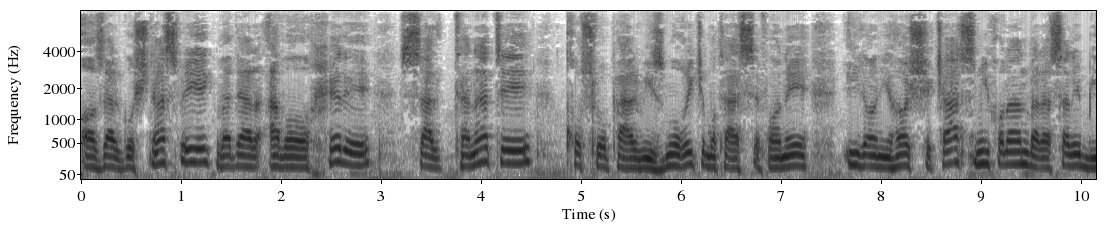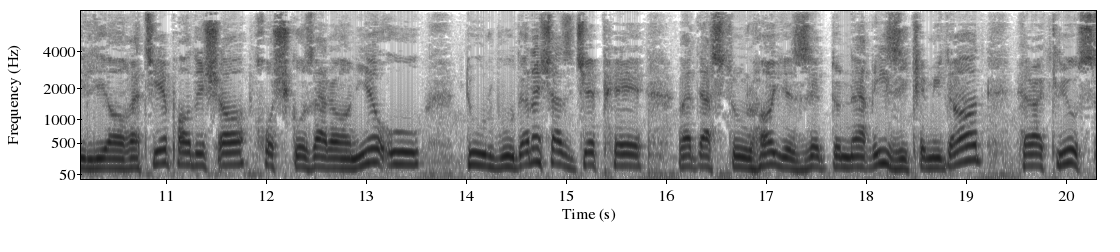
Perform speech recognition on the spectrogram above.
آزرگشنس یک و در اواخر سلطنت خسرو پرویز موقعی که متاسفانه ایرانی ها شکست می‌خورند بر اثر بیلیاقتی پادشاه خوشگذرانی او دور بودنش از جبهه و دستورهای ضد و نقیزی که می‌داد هراکلیوس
